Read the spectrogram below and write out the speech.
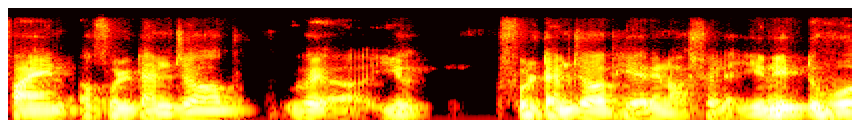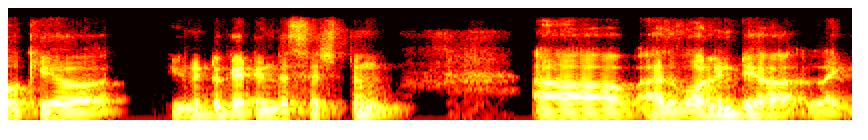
find a full-time job where uh, you full-time job here in australia. You need to work here. You need to get in the system. Uh, as a volunteer like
